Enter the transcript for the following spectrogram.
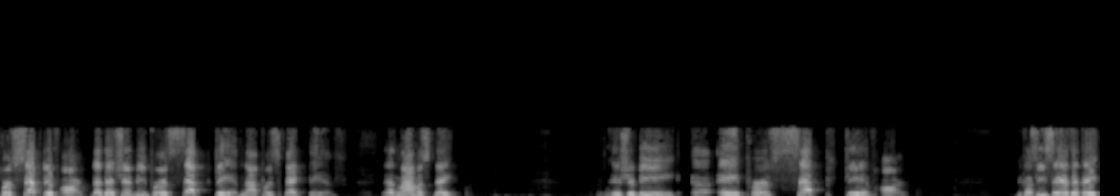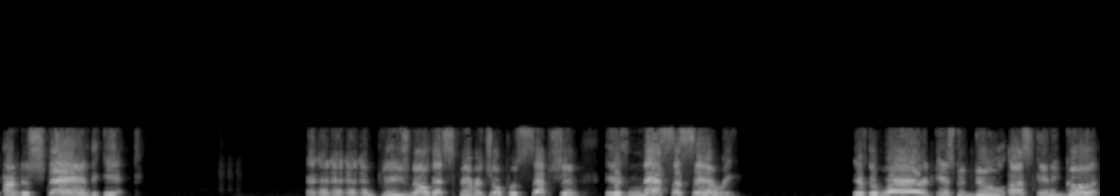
perceptive heart. That, that should be perceptive, not perspective. That's my mistake. It should be uh, a perceptive heart. Because he says that they understand it. And, and, and, and please know that spiritual perception is necessary if the word is to do us any good.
